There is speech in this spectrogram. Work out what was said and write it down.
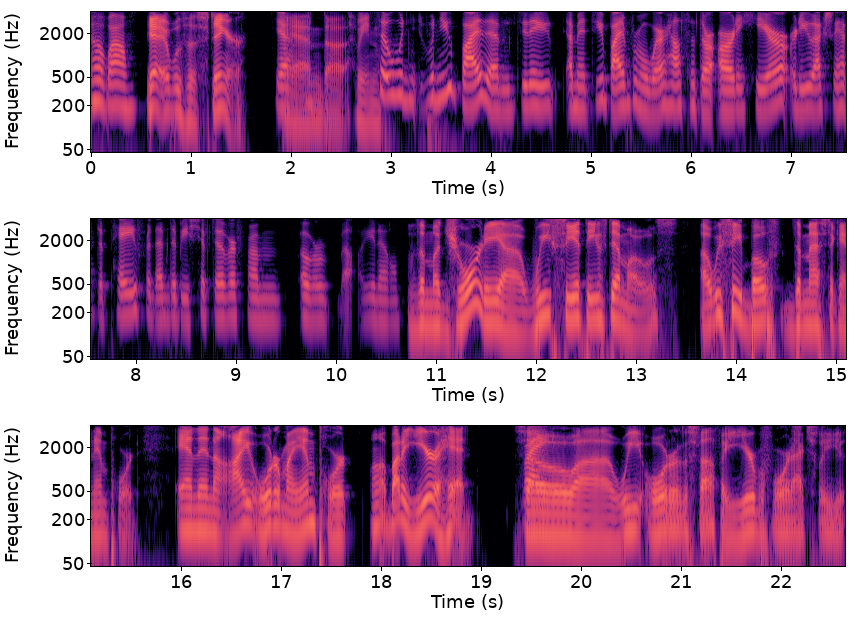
oh, wow. Yeah, it was a stinger. Yeah. and uh, I mean, So when when you buy them, do they? I mean, do you buy them from a warehouse that they're already here, or do you actually have to pay for them to be shipped over from over? You know, the majority uh, we see at these demos, uh, we see both domestic and import, and then I order my import uh, about a year ahead. So uh, we order the stuff a year before it actually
